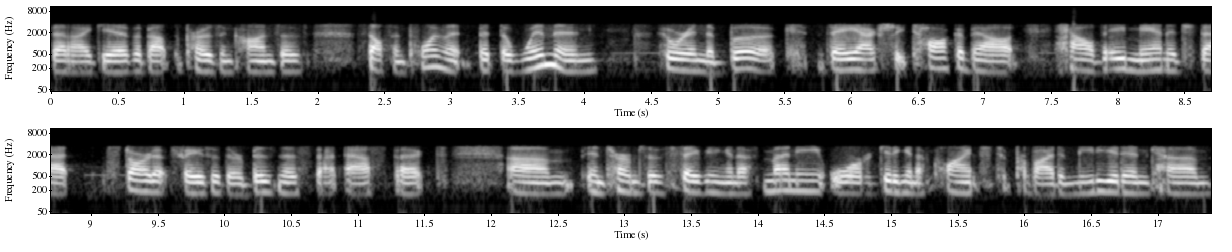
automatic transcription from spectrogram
that I give about the pros and cons of self-employment. But the women who are in the book, they actually talk about how they manage that startup phase of their business, that aspect, um, in terms of saving enough money or getting enough clients to provide immediate income.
